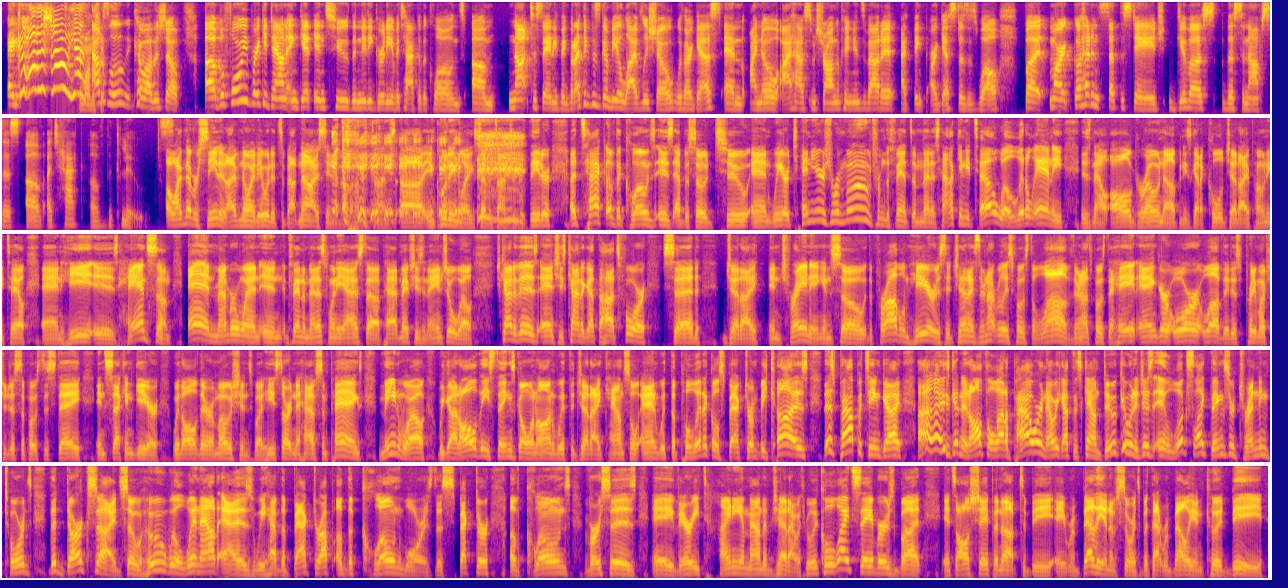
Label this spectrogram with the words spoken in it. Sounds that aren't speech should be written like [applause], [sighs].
And come on the show. Yes, come absolutely. Show. Come on the show. Uh, before we break it down and get into the nitty gritty of Attack of the Clones, um, not to say anything, but I think this is going to be a lively show with our guests. And I know I have some strong opinions about it. I think our guest does as well. But Mark, go ahead and set the stage. Give us the synopsis of Attack of the Clones. Oh, I've never seen it. I have no idea what it's about. No, I've seen it about 100 [laughs] times, uh, including like seven times in the theater. Attack of the Clones is episode two, and we are 10 years removed from The Phantom Menace. How can you tell? Well, little Annie is now all grown up, and he's got a cool Jedi ponytail, and he is handsome. And remember when in Phantom Menace, when he asked uh, Padme if she's an angel? Well, she kind of is, and she's kind of got the hots for, said, Jedi in training. And so the problem here is that Jedi's, they're not really supposed to love. They're not supposed to hate, anger, or love. They just pretty much are just supposed to stay in second gear with all of their emotions. But he's starting to have some pangs. Meanwhile, we got all these things going on with the Jedi Council and with the political spectrum because this Palpatine guy, I don't know, he's getting an awful lot of power. Now we got this Count Dooku, and it just it looks like things are trending towards the dark side. So who will will win out as we have the backdrop of the Clone Wars, the specter of clones versus a very tiny amount of Jedi with really cool lightsabers, but it's all shaping up to be a rebellion of sorts, but that rebellion could be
